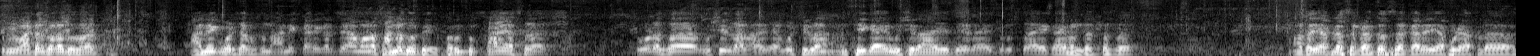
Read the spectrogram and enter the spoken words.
तुम्ही वाटच बघत होतात. अनेक वर्षापासून अनेक कार्यकर्ते आम्हाला सांगत होते परंतु काय असं? थोडासा उशीर झाला या गोष्टीला. ठीक आहे उशीर आहे देर आहे दुरुस्त आहे काय म्हणतात तसं. आताही आपल्या सगळ्यांचं सहकार्य यापुढे आपलं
